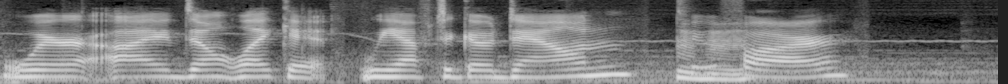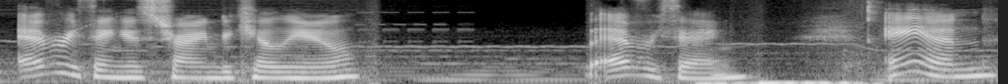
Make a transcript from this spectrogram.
where I don't like it. We have to go down too far. Everything is trying to kill you. Everything. And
